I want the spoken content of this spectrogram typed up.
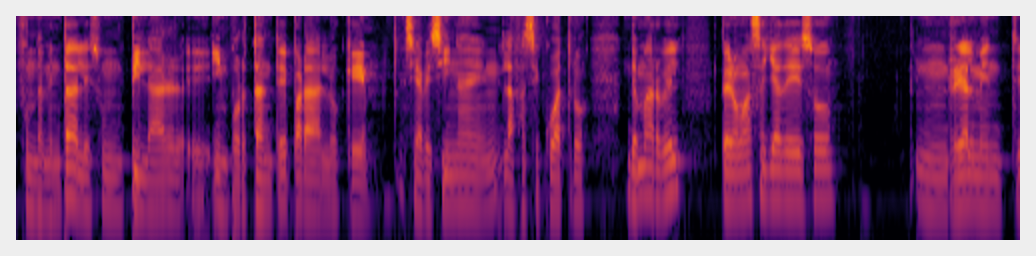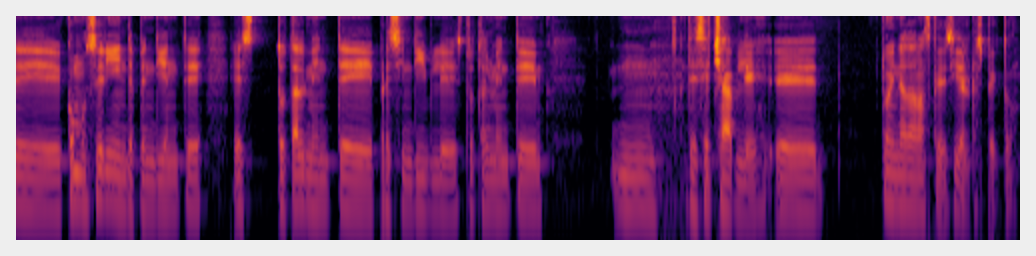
fundamental, es un pilar eh, importante para lo que se avecina en la fase 4 de Marvel, pero más allá de eso, mm, realmente como serie independiente es totalmente prescindible, es totalmente mm, desechable, eh, no hay nada más que decir al respecto.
